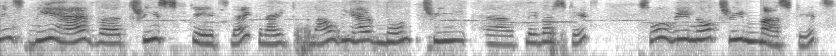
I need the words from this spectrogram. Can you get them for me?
Means we have uh, three states, like right now we have known three uh, flavor states. So we know three mass states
